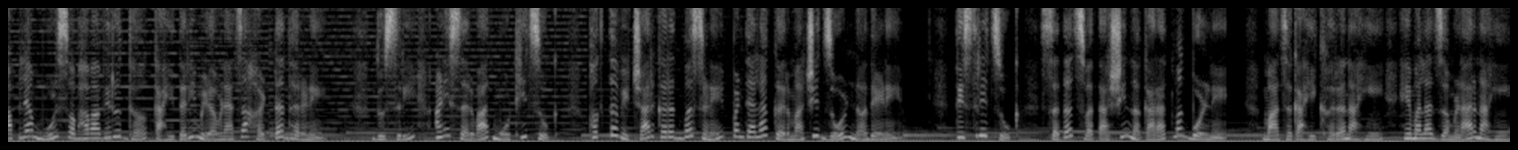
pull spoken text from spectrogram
आपल्या मूळ स्वभावाविरुद्ध काहीतरी मिळवण्याचा हट्ट धरणे. दुसरी आणि सर्वात मोठी चूक फक्त विचार करत बसणे पण त्याला कर्माची जोड न देणे. तिसरी चूक सतत स्वतःशी नकारात्मक बोलणे. माझं काही खरं नाही हे मला जमणार नाही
